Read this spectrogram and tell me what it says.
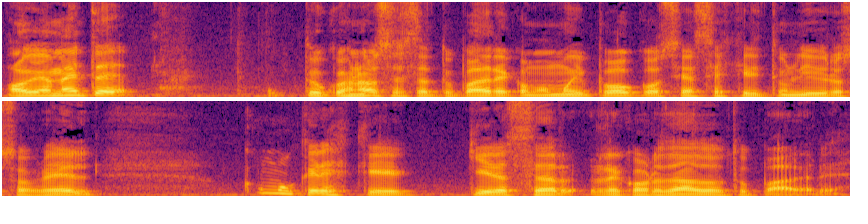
obviamente Tú conoces a tu padre como muy poco, si has escrito un libro sobre él. ¿Cómo crees que quiere ser recordado tu padre?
